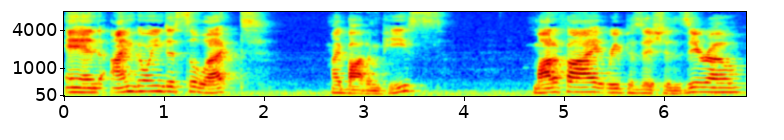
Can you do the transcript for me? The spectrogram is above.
And I'm going to select my bottom piece, modify, reposition zero,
